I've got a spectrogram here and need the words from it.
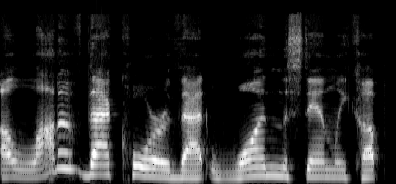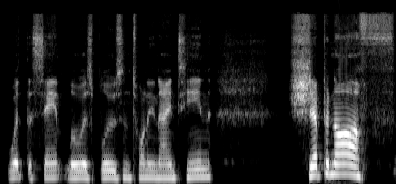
a lot of that core that won the Stanley Cup with the St. Louis Blues in 2019 shipping off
